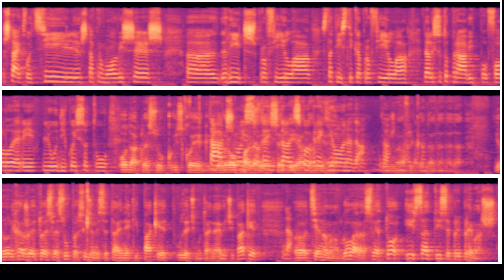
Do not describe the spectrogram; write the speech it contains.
šta je tvoj cilj, šta promovišeš, reach profila, statistika profila, da li su to pravi followeri, ljudi koji su tu. Odakle su, iz kojeg Evropa, da li je Srbija, da, iz kojeg regiona, da. da Južna Afrika, da, da, da. da. I oni kažu, e, to je sve super, sviđa mi se taj neki paket, uzet ćemo taj najveći paket, da. cijena nam odgovara, sve to, i sad ti se pripremaš.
